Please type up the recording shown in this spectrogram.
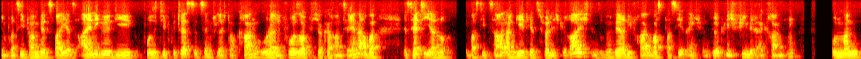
im Prinzip haben wir zwar jetzt einige, die positiv getestet sind, vielleicht auch krank oder in vorsorglicher Quarantäne, aber es hätte ja, was die Zahl angeht, jetzt völlig gereicht. Insofern wäre die Frage, was passiert eigentlich, wenn wirklich viele erkranken? Und man,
